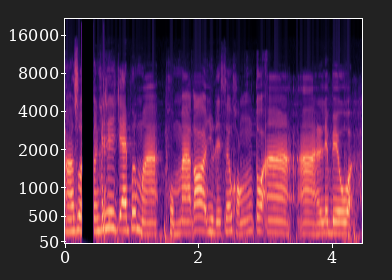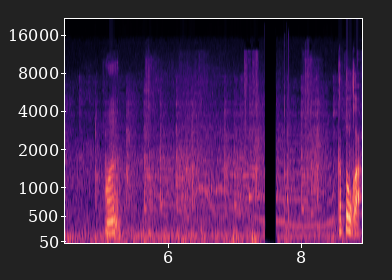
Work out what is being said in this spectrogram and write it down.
อ่าส่วน ใครที่แอดเพิ่มมา ผมมาก็อยู่ในเซิร์ฟของตัว R R Rebel อะของกระตุกอะ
